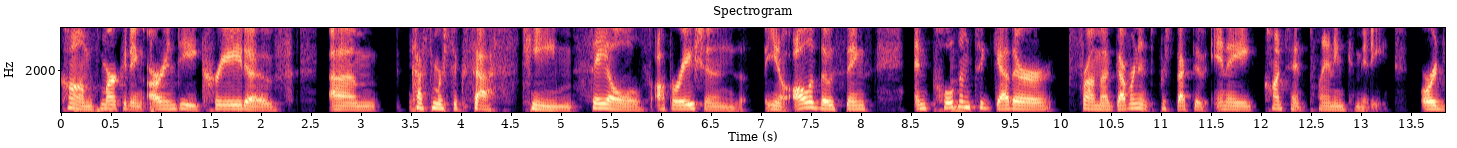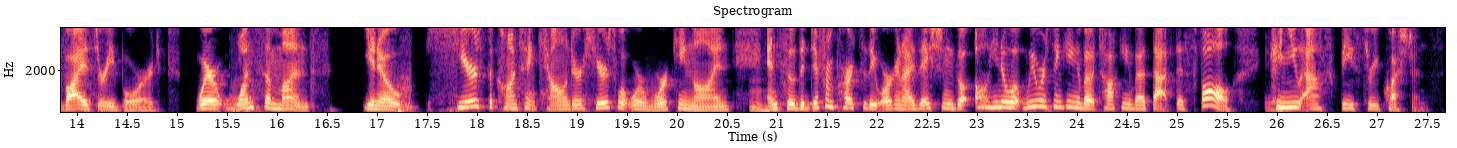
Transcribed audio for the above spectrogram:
comms marketing r&d creative um, customer success team sales operations you know all of those things and pull mm. them together from a governance perspective in a content planning committee or advisory board where once a month you know here's the content calendar here's what we're working on. Mm-hmm. and so the different parts of the organization go oh you know what? We were thinking about talking about that this fall. Yeah. can you ask these three questions?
